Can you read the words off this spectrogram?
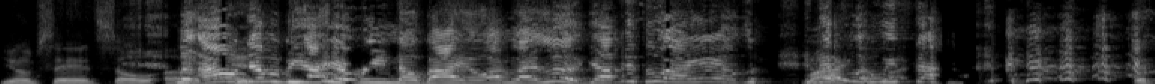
You know what I'm saying? So uh, look, I don't never be out here reading no bio. I'm like, look, y'all, this is who I am. Right? That's where we stop and,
